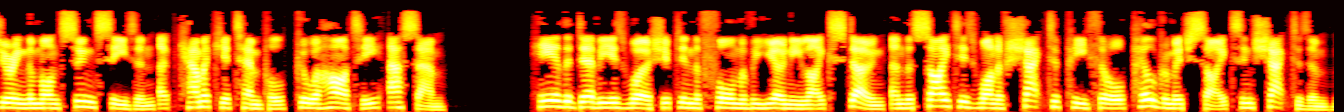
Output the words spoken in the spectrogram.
during the monsoon season, at Kamakhya Temple, Guwahati, Assam. Here the Devi is worshipped in the form of a yoni-like stone, and the site is one of Shakta Pitha or pilgrimage sites in Shaktism.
